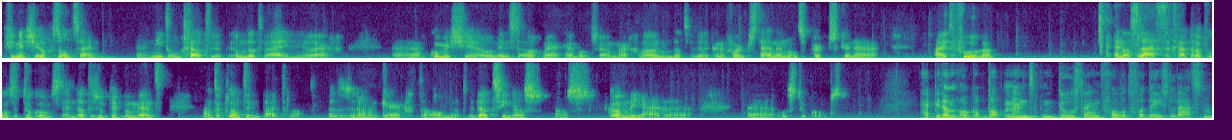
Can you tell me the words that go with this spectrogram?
financieel gezond zijn. Uh, niet om geld te, omdat wij een heel erg uh, commercieel winstoogmerk hebben of zo, maar gewoon omdat we willen kunnen voortbestaan en onze purpose kunnen uitvoeren. En als laatste gaat het over onze toekomst. En dat is op dit moment aantal klanten in het buitenland. Dat is dan een kerngetal, omdat we dat zien als, als de komende jaren uh, onze toekomst. Heb je dan ook op dat moment een doelstelling bijvoorbeeld voor deze laatste?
